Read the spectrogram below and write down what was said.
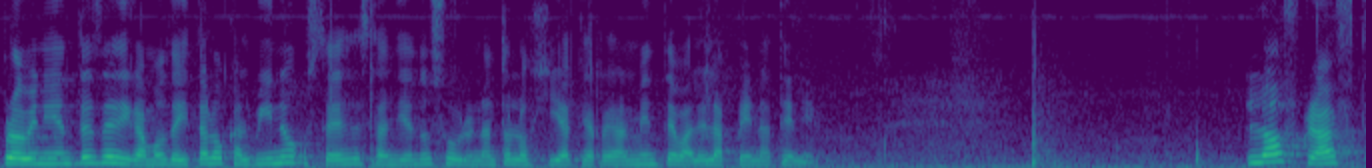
provenientes de digamos de Italo Calvino, ustedes están yendo sobre una antología que realmente vale la pena tener. Lovecraft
